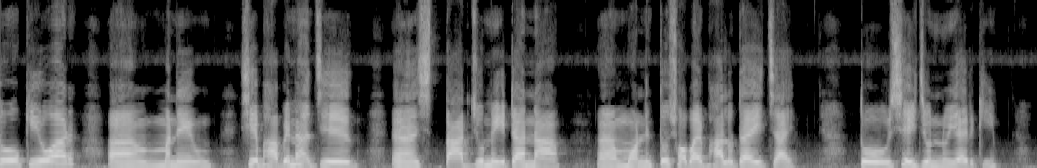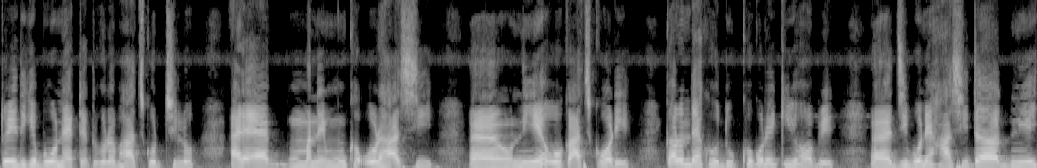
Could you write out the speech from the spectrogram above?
তো কেউ আর মানে সে ভাবে না যে তার জন্য এটা না। মনে তো সবাই ভালোটাই চায়। তো সেই জন্যই আর কি। তো এইদিকে বোন একটা একটা করে ভাজ করছিল আর এক মানে মুখ ওর হাসি নিয়ে ও কাজ করে। কারণ দেখো দুঃখ করে কি হবে? জীবনে হাসিটা নিয়েই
